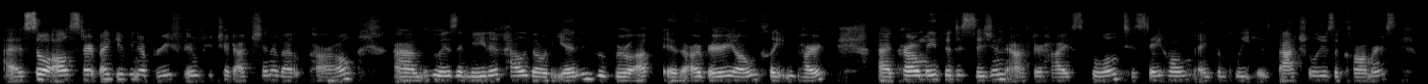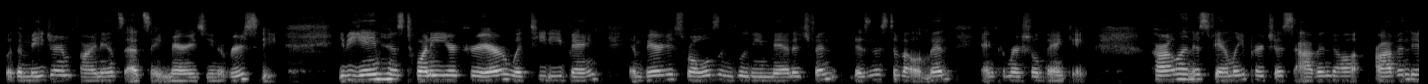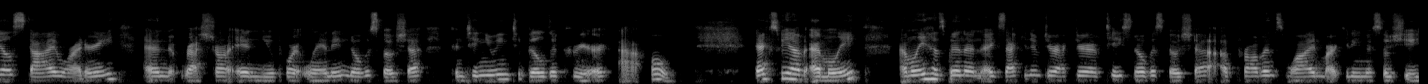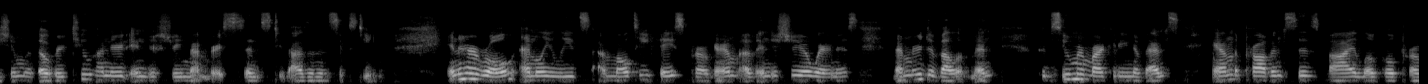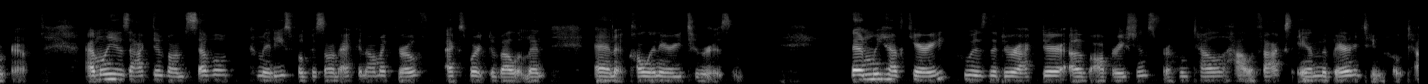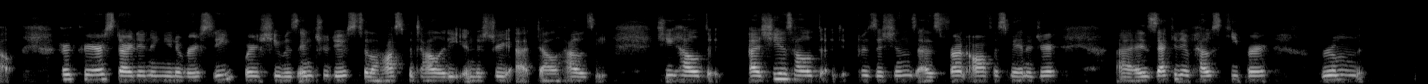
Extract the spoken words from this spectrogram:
Uh, so I'll start by giving a brief introduction about Karl, um, who is a native Haligonian who grew up in our very own Clayton Park. Uh, Karl made the decision after high school to stay home and complete his Bachelor's of Commerce with a major in finance at St. Mary's University. He began his 20-year career with TD Bank in various roles, including management, business development, and commercial banking. Karl and his family purchased Avondale, Avondale Sky Winery and restaurant in Newport Landing, Nova Scotia, continuing to build a career at home. Next, we have Emily. Emily has been an executive director of Taste Nova Scotia, a province wide marketing association with over 200 industry members since 2016. In her role, Emily leads a multi phase program of industry awareness, member development, consumer marketing events, and the province's Buy Local program. Emily is active on several committees focused on economic growth, export development, and culinary tourism. Then we have Carey, who is the Director of Operations for Hotel Halifax and the Barrington Hotel. Her career started in university, where she was introduced to the hospitality industry at Dalhousie. She held uh, she has held positions as front office manager, uh, executive housekeeper, room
